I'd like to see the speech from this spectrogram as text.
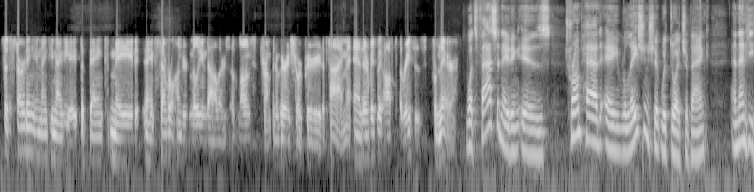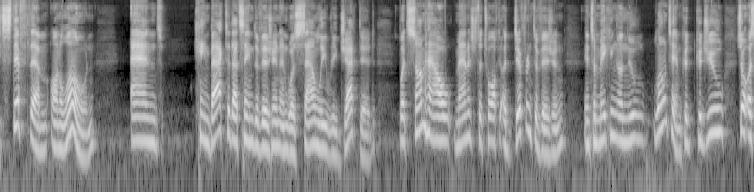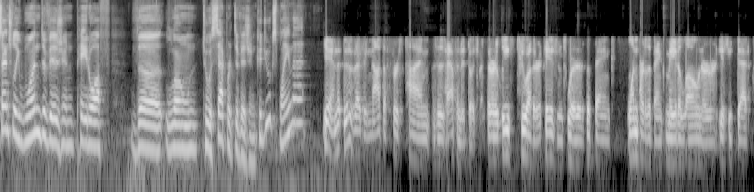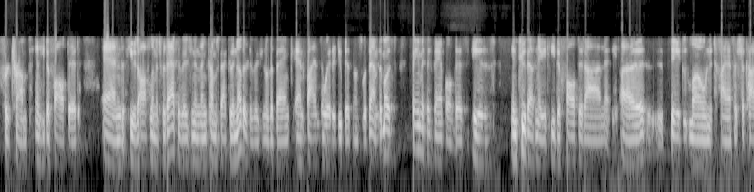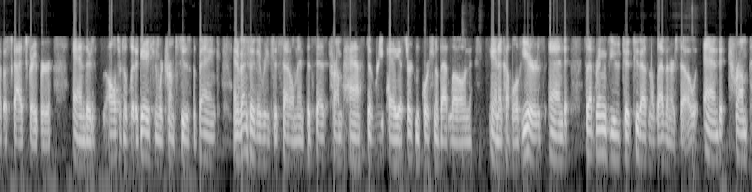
so starting in 1998, the bank made several hundred million dollars of loans to Trump in a very short period of time. And they're basically off to the races from there. What's fascinating is Trump had a relationship with Deutsche Bank, and then he stiffed them on a loan and came back to that same division and was soundly rejected, but somehow managed to talk a different division into making a new loan to him. Could could you so essentially one division paid off the loan to a separate division. Could you explain that? Yeah, and this is actually not the first time this has happened at Deutsche Bank. There are at least two other occasions where the bank, one part of the bank made a loan or issued debt for Trump and he defaulted and he was off limits for that division and then comes back to another division of the bank and finds a way to do business with them. The most famous example of this is in 2008, he defaulted on a big loan to finance a Chicago skyscraper. And there's all sorts of litigation where Trump sues the bank. And eventually they reach a settlement that says Trump has to repay a certain portion of that loan in a couple of years. And so that brings you to 2011 or so. And Trump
